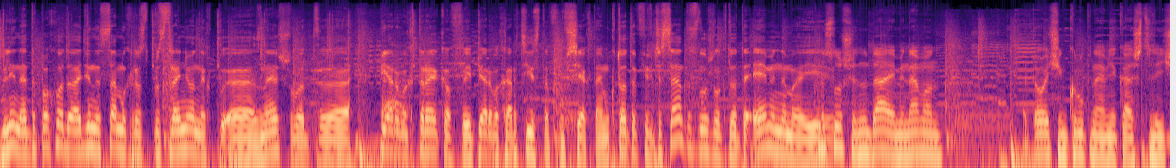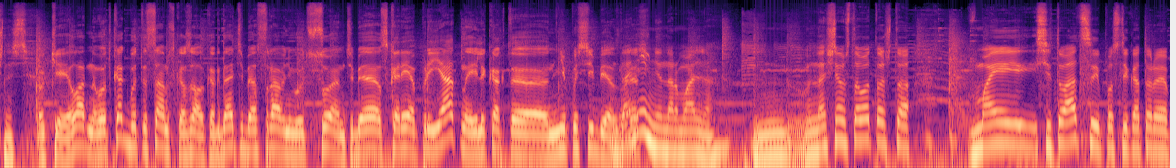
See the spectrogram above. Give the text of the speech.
Блин, это, походу, один из самых распространенных, э, знаешь, вот э, первых треков и первых артистов у всех. Там кто-то 50 Cent слушал, кто-то Eminem. И... Ну, слушай, ну да, Eminem, он это очень крупная, мне кажется, личность. Окей, ладно, вот как бы ты сам сказал, когда тебя сравнивают с Соем, тебе скорее приятно или как-то не по себе, знаешь? Да не, мне нормально. Начнем с того, то, что в моей ситуации, после которой,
